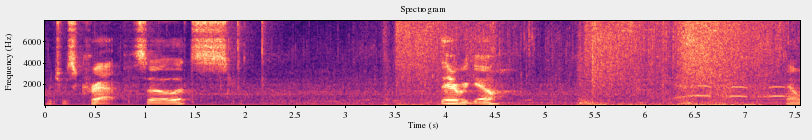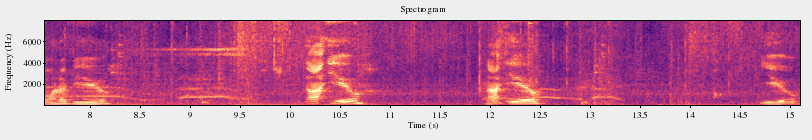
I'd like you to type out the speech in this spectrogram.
which was crap. So let's... There we go. Got one of you. Not you. Not you. You.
